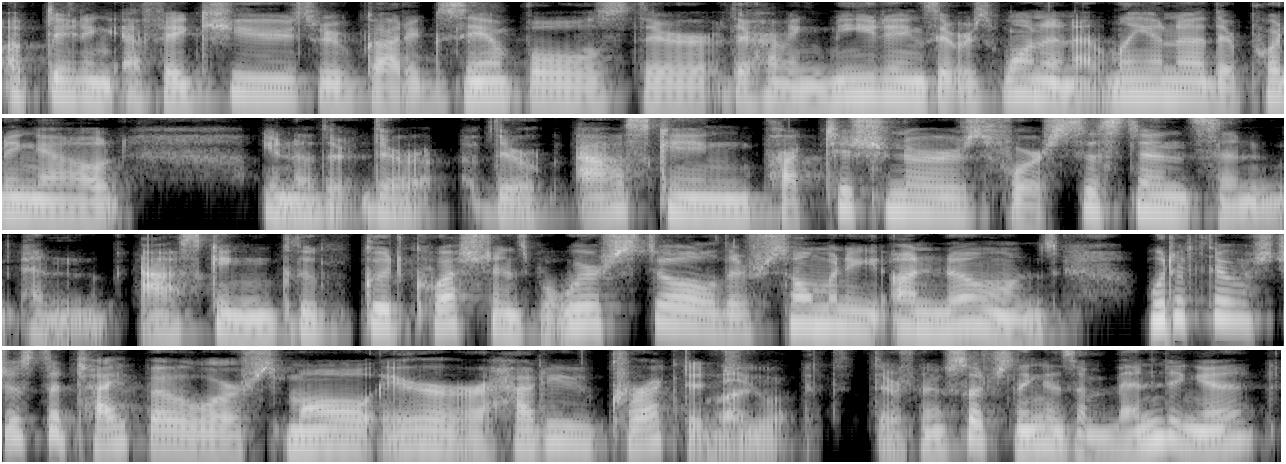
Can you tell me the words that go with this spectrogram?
updating FAQs. We've got examples. They're they're having meetings. There was one in Atlanta. They're putting out, you know, they're they're they're asking practitioners for assistance and and asking good, good questions. But we're still there's so many unknowns. What if there was just a typo or small error? How do you correct it? Do you, there's no such thing as amending it.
